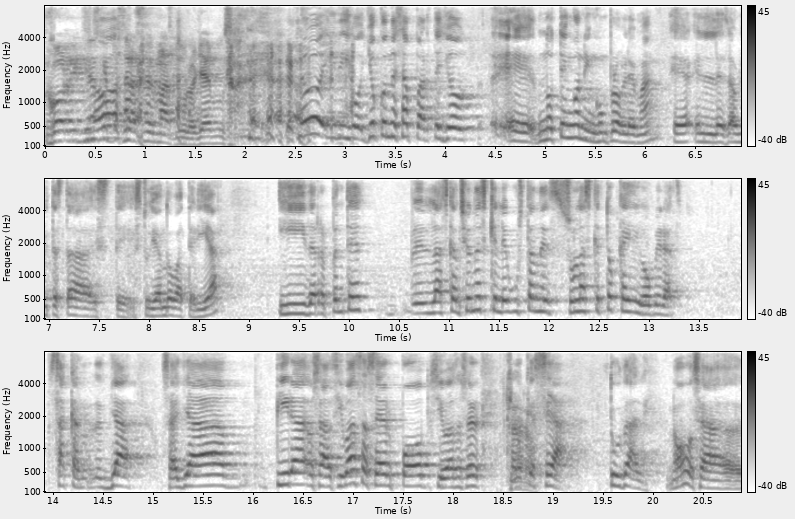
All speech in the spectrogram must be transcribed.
Gorri, tienes no. que empezar a ser más duro. Ya. No, y digo, yo con esa parte yo eh, no tengo ningún problema. Eh, él ahorita está este, estudiando batería y de repente eh, las canciones que le gustan es- son las que toca y digo, mira, sacan, ya, o sea, ya tira, o sea, si vas a hacer pop, si vas a hacer Claro. lo que sea. Tú dale, ¿no? O sea,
